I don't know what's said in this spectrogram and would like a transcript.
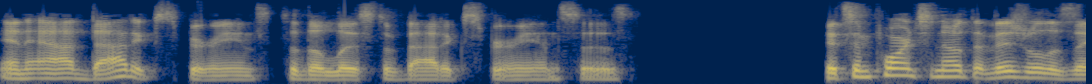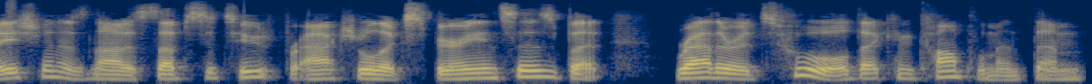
and add that experience to the list of bad experiences. It's important to note that visualization is not a substitute for actual experiences, but rather a tool that can complement them.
